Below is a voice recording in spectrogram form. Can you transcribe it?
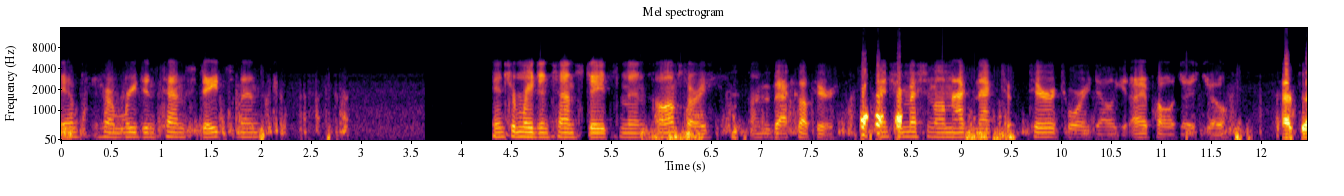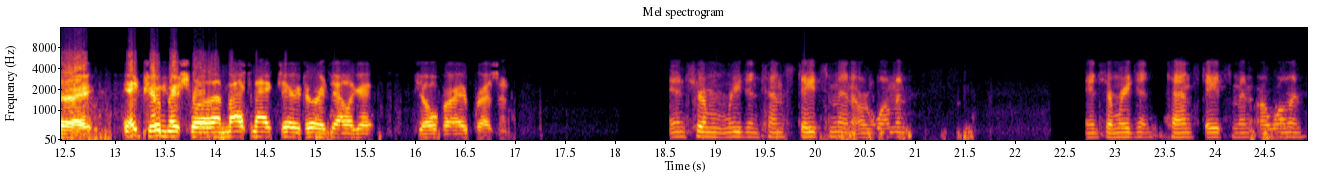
Interim Region 10 Statesman. Interim Region 10 Statesman. Oh, I'm sorry. Let me back up here. Interim Michilimackinac Territory Delegate. I apologize, Joe. That's all right. Interim Michigan Mackinac Territory Delegate, Joe Fry, present. Interim Region 10 Statesman or woman. Interim Region 10 Statesman or woman.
